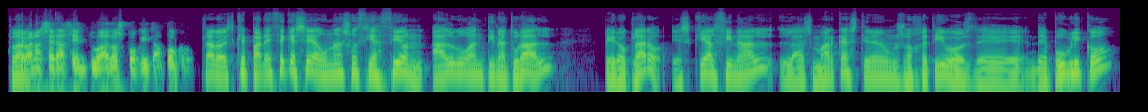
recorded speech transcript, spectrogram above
que van a ser acentuados poquito a poco. Claro, es que parece que sea una asociación algo antinatural, pero claro, es que al final las marcas tienen unos objetivos de, de público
